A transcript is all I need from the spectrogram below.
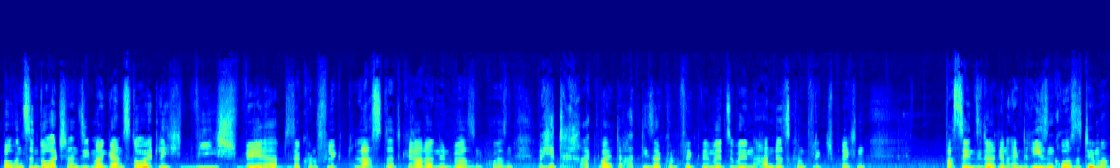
Bei uns in Deutschland sieht man ganz deutlich, wie schwer dieser Konflikt lastet, gerade an den Börsenkursen. Welche Tragweite hat dieser Konflikt? Wenn wir jetzt über den Handelskonflikt sprechen, was sehen Sie darin? Ein riesengroßes Thema?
